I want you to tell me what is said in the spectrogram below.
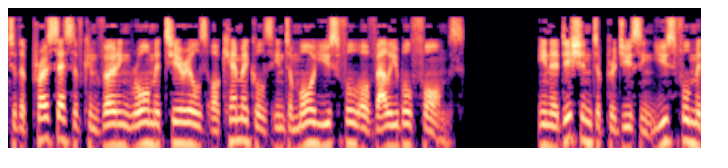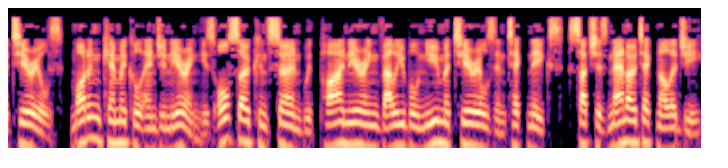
to the process of converting raw materials or chemicals into more useful or valuable forms. In addition to producing useful materials, modern chemical engineering is also concerned with pioneering valuable new materials and techniques, such as nanotechnology,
